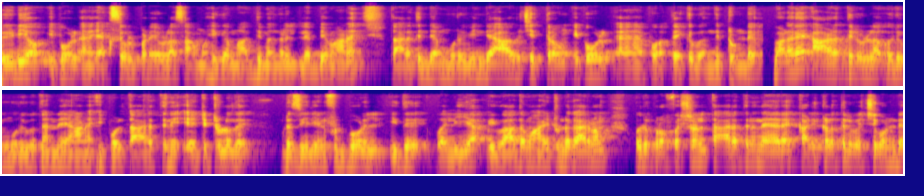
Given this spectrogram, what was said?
വീഡിയോ ഇപ്പോൾ എക്സ് ഉൾപ്പെടെയുള്ള സാമൂഹിക മാധ്യമങ്ങളിൽ ലഭ്യമാണ്. താരത്തിന്റെ മുറിവിന്റെ ആ ഒരു ചിത്രവും ഇപ്പോൾ പുറത്തേക്ക് വന്നിട്ടുണ്ട്. വളരെ ആഴത്തിലുള്ള ഒരു മുറിവ് തന്നെയാണ് ഇപ്പോൾ താരത്തിന് ഏറ്റിട്ടുള്ളത്. ബ്രസീലിയൻ ഫുട്ബോളിൽ ഇത് വലിയ വിവാദമായിട്ടുണ്ട്. കാരണം ഒരു പ്രൊഫഷണൽ താരത്തിന് നേരെ കളിക്കളത്തിൽ വെച്ചുകൊണ്ട്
